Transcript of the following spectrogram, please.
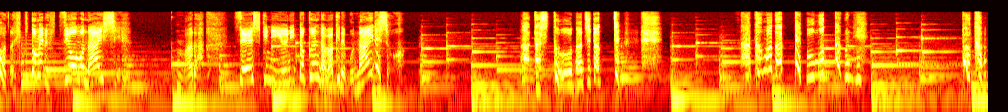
ざわざ引き止める必要もないしまだ正式にユニット組んだわけでもないでしょ。私と同じだって仲間だって思ったのに。バカ。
